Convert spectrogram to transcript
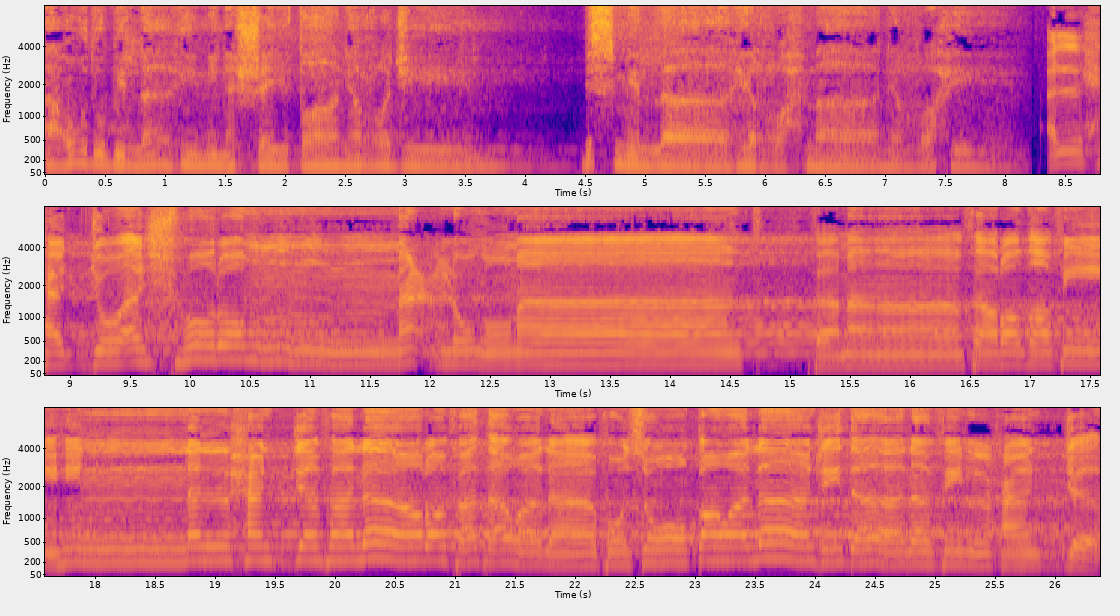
أعوذ بالله من الشيطان الرجيم. بسم الله الرحمن الرحيم. الحج أشهر معلومات فمن فرض فيهن الحج فلا رفث ولا فسوق ولا جدال في الحج.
